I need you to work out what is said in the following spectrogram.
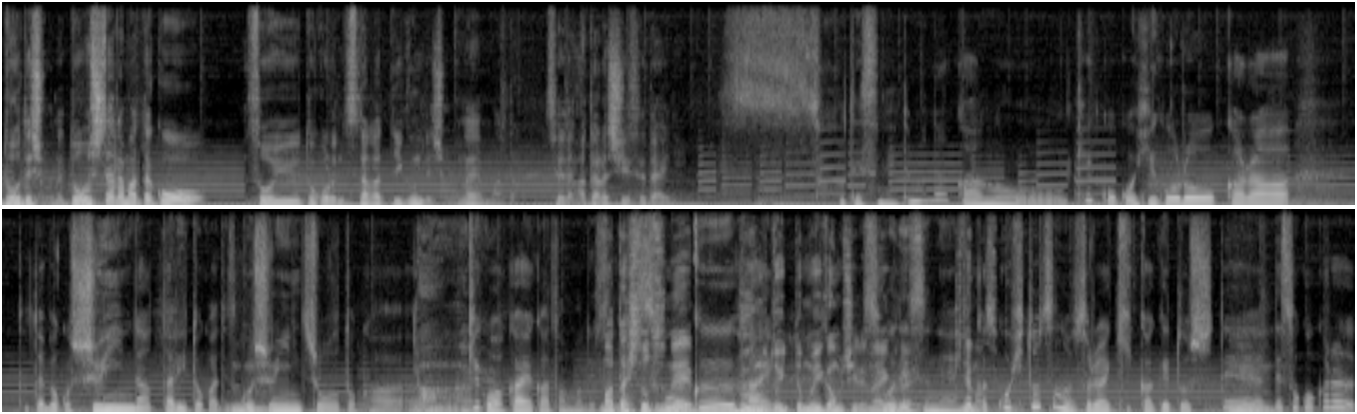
どうでしょうね。どうしたらまたこうそういうところにつながっていくんでしょうねまた。世代新しい世代に。そうですね。でもなんかあの結構こう日頃から例えばこう主院だったりとかです、うん、ご主院長とか、はい、結構若い方もです、ね、また一つねブームと言ってもいいかもしれないぐらい、はい、そうですね。なんかこう一つのそれはきっかけとして、うん、でそこから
